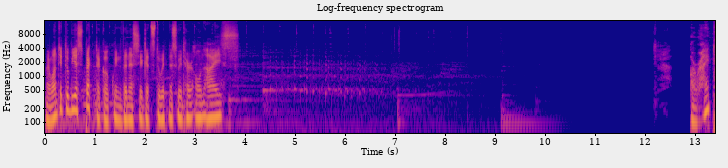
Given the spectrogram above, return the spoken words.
I want it to be a spectacle Queen Venetia gets to witness with her own eyes. Alright.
